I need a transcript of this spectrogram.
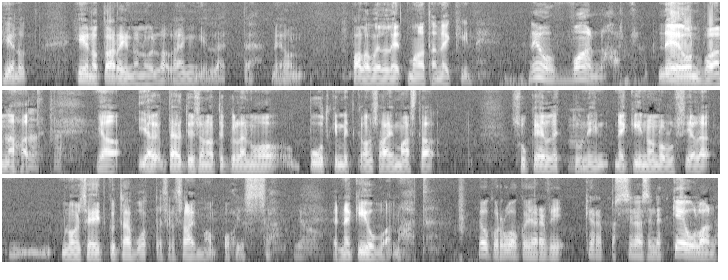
hieno, hieno tarina noilla längillä, että ne on palvelleet maata nekin. Ne on vanhat. Ne on vanhat. Ja, ja täytyy sanoa, että kyllä nuo puutkin, mitkä on Saimaasta sukellettu, mm. niin nekin on ollut siellä noin 70 vuotta siellä Saimaan pohjassa. Joo. Ja nekin on vanhat. Jouko Ruokojärvi, kerropas sinä sinne keulan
